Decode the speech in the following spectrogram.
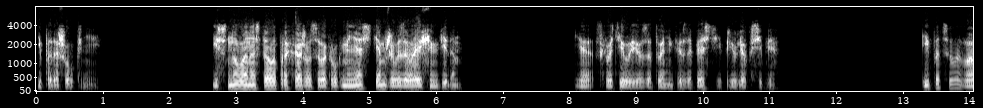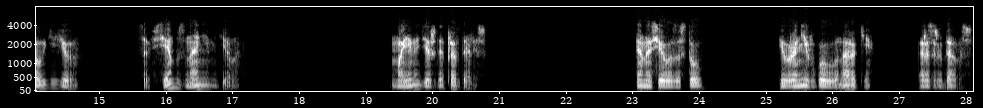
и подошел к ней. И снова она стала прохаживаться вокруг меня с тем же вызывающим видом. Я схватил ее за тоненькое запястье и привлек к себе. И поцеловал ее со всем знанием дела. Мои надежды оправдались. Она села за стол и, уронив голову на руки, разрыдалась.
